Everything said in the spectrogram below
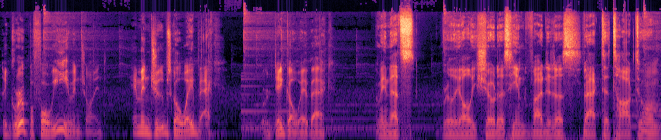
the group before we even joined. Him and Jubes go way back, or did go way back. I mean, that's really all he showed us. He invited us back to talk to him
